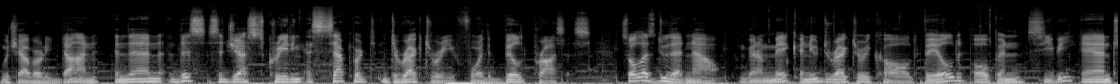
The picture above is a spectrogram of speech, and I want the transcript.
which I've already done, and then this suggests creating a separate directory for the build process. So let's do that now. I'm gonna make a new directory called build open CV and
